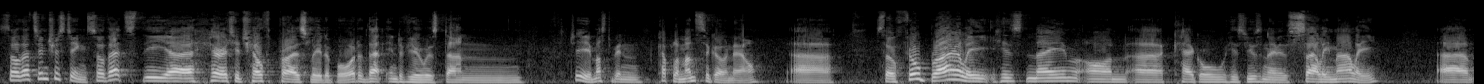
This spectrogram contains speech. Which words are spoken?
So that's interesting. So that's the uh, Heritage Health Prize leaderboard, and that interview was done, gee, it must have been a couple of months ago now. Uh, so Phil Brierley, his name on uh, Kaggle, his username is Sali Mali. Uh,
